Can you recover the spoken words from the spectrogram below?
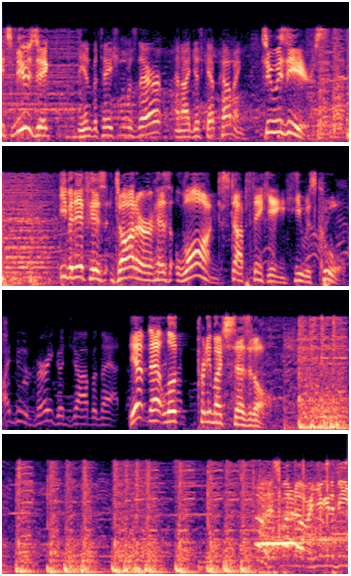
It's music The invitation was there, and I just kept coming. to his ears. Even if his daughter has long stopped thinking he was cool. I do a very good job of that. Yep, that look pretty much says it all. I just want to know, are you going to be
